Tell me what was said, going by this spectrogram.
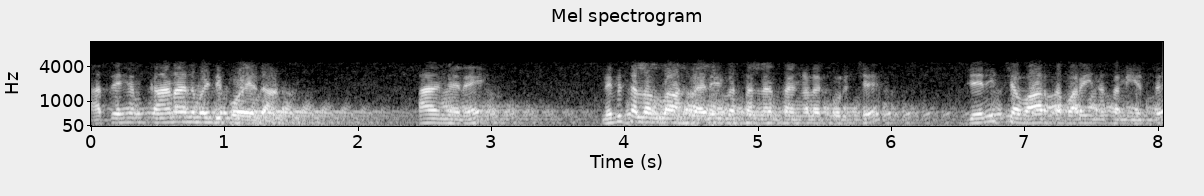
അദ്ദേഹം കാണാൻ വേണ്ടി പോയതാണ്. അങ്ങനെ നബി സല്ലല്ലാഹു അലൈഹി വസല്ലം തങ്ങളെ കുറിച്ച് ജനിച്ച വാർത്ത പറയുന്ന സമയത്ത്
